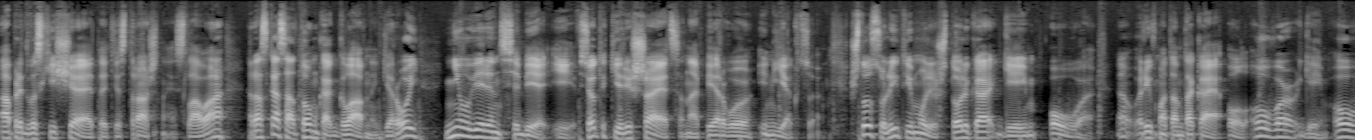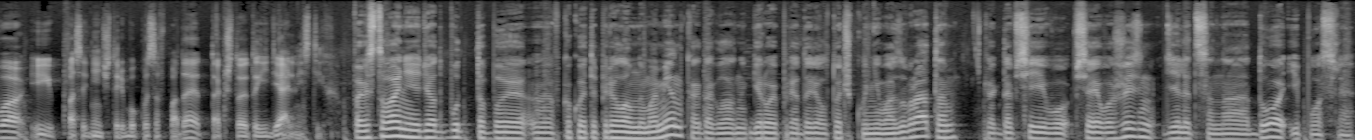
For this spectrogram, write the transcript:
а предвосхищает эти страшные слова рассказ о том, как главный герой не уверен в себе и все-таки решается на первую инъекцию, что сулит ему лишь только game over. Ну, рифма там такая all over, game over, и последние четыре буквы совпадают, так что это идеальный стих. Повествование идет будто бы э, в какой-то переломный момент, когда главный герой преодолел точку невозврата, когда все его, вся его жизнь делится на до и после.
